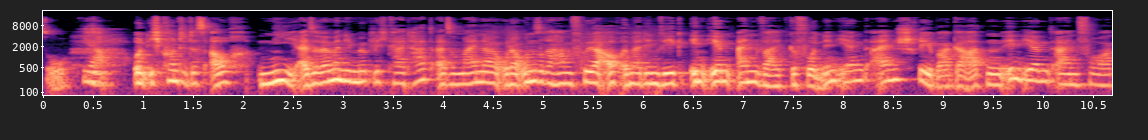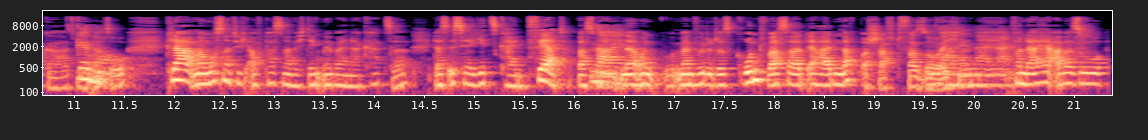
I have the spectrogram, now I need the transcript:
So. Ja. Und ich konnte das auch nie. Also wenn man die Möglichkeit hat, also meine oder unsere haben früher auch immer den Weg in irgendeinen Wald gefunden, in irgendeinen Schrebergarten, in irgendeinen Vorgarten Genau. und so. Klar, man muss natürlich aufpassen, aber ich denke mir bei einer Katze, das ist ja jetzt kein Pferd, was man, Nein. ne, und man würde das Grundwasser der halben Nachbarschaft verseuchen. Nein, nein, nein. Von daher aber so,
